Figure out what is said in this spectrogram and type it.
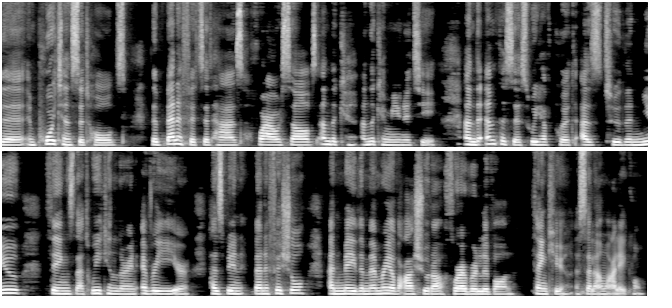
the importance it holds, the benefits it has for ourselves and the, and the community, and the emphasis we have put as to the new things that we can learn every year has been beneficial, and may the memory of Ashura forever live on. Thank you. Assalamu alaikum.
